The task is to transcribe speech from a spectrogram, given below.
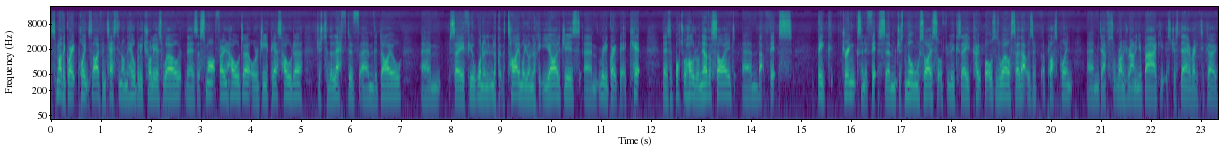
Some other great points that I've been testing on the Hill Billy trolley as well. There's a smartphone holder or a GPS holder just to the left of um, the dial. Um, so if you want to look at the time or you want to look at your yardages, um, really great bit of kit. There's a bottle holder on the other side um, that fits big drinks and it fits um, just normal size sort of Lucozade Coke bottles as well. So that was a, a plus point. Um, you don't have to sort of rummage around in your bag. It's just there ready to go.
